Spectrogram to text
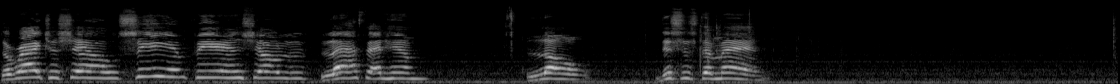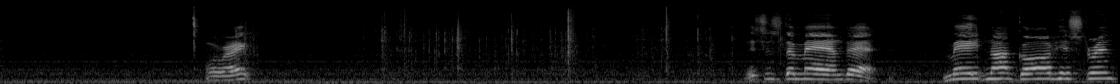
The righteous shall see and fear and shall laugh at him. Lo, this is the man. All right. This is the man that made not God his strength,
